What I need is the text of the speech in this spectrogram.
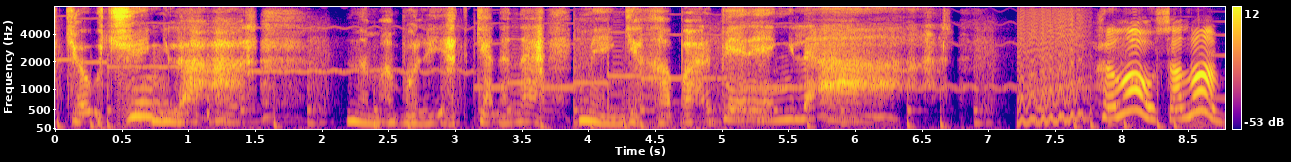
Har tarafga uchinglar. Nima bo'layotganini menga xabar beringlar. Hello, salom.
